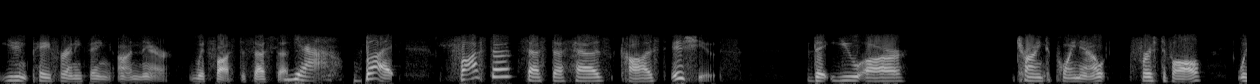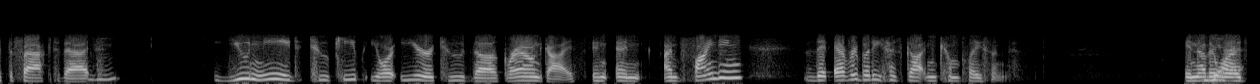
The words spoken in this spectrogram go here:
you didn't pay for anything on there with Fosta Sesta. Yeah. But Fosta Sesta has caused issues that you are trying to point out. First of all, with the fact that Mhm. you need to keep your ear to the ground, guys. And and I'm finding that everybody has gotten complacent. In other Yes. words,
